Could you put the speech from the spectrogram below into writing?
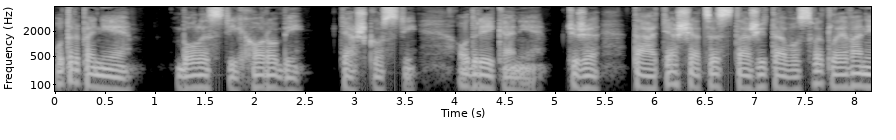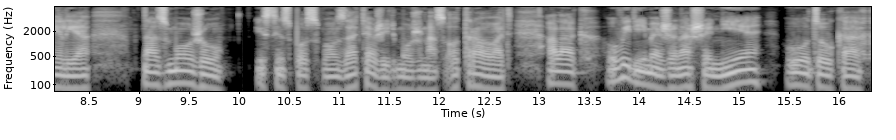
Utrpenie, bolesti, choroby, ťažkosti, odriekanie, čiže tá ťažšia cesta žitá vo svetle Evanielia nás môžu istým spôsobom zaťažiť, môžu nás otravovať, ale ak uvidíme, že naše nie v úvodzovkách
